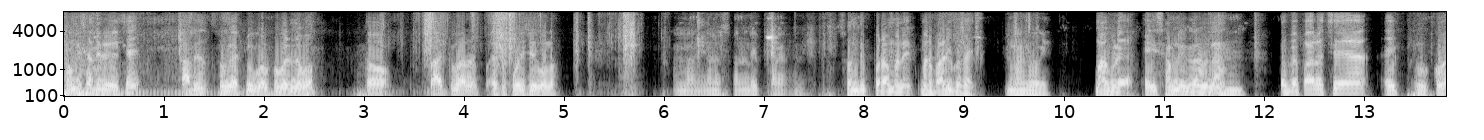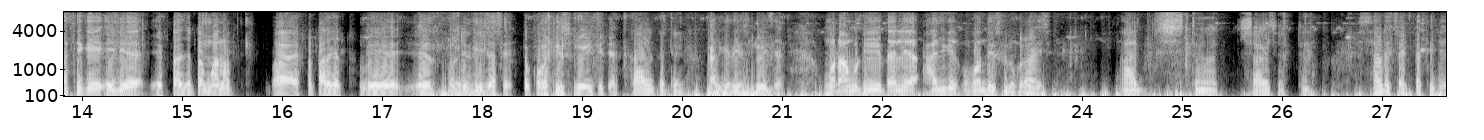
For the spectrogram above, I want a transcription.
সঙ্গী সাথী রয়েছে তাদের সঙ্গে একটু গল্প করে নেব। তো ভাই তোমার একটু পরিচয় বলো। আমার নাম সন্দীপ পাড়াখানি সন্দীপ পরামানিক মানে বাড়ি কোথায়? মাগুরে। মাগুড়ে এই সামনে গ্রামে না? তো ব্যাপার হচ্ছে এই কবে থেকে এই যে একটা যেটা মানত বা একটা টার্গেট দণ্ডি দিয়ে যাচ্ছে তো কবে থেকে শুরু হয়েছে এটা? কালকে থেকে। কালকে থেকে শুরু হয়েছে। মোটামুটি তাহলে আজকে কখন থেকে শুরু করা হয়েছে? আজ তোমার সাড়ে চারটে। সাড়ে চারটা থেকে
